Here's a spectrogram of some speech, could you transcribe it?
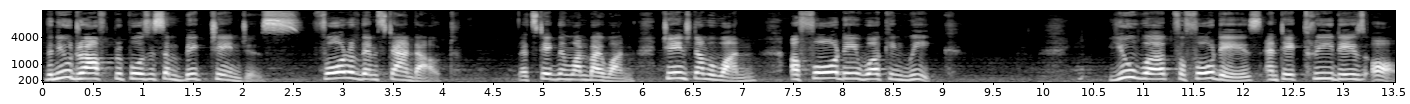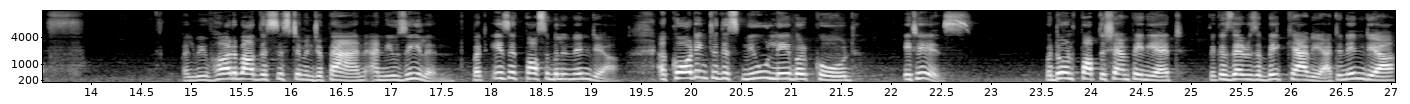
The new draft proposes some big changes. Four of them stand out. Let's take them one by one. Change number one a four day working week. You work for four days and take three days off. Well, we've heard about this system in Japan and New Zealand, but is it possible in India? According to this new labor code, it is. But don't pop the champagne yet because there is a big caveat. In India,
